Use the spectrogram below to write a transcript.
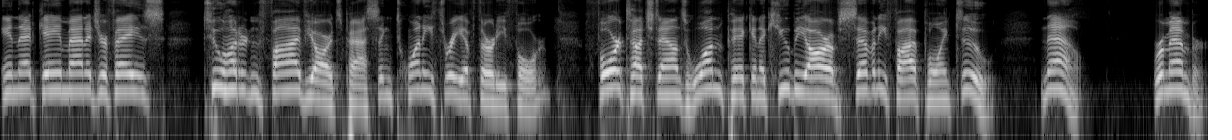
in that game manager phase. 205 yards passing, 23 of 34, four touchdowns, one pick, and a QBR of 75.2. Now, remember,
